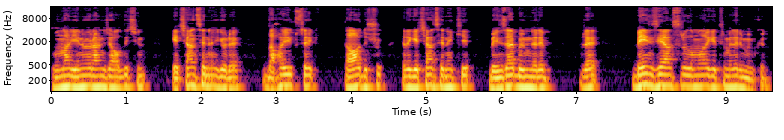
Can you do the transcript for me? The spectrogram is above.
Bunlar yeni öğrenci aldığı için geçen seneye göre daha yüksek, daha düşük ya da geçen seneki benzer bölümlere benzeyen sıralamalara getirmeleri mümkün.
